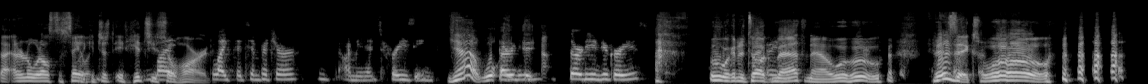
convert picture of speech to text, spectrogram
I don't know what else to say. Like it just, it hits you like, so hard. Like the temperature. I mean, it's freezing. Yeah. Well, 30, it, uh 30 degrees. Ooh, we're going to talk I mean, math now. Woohoo. Physics. Whoa.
